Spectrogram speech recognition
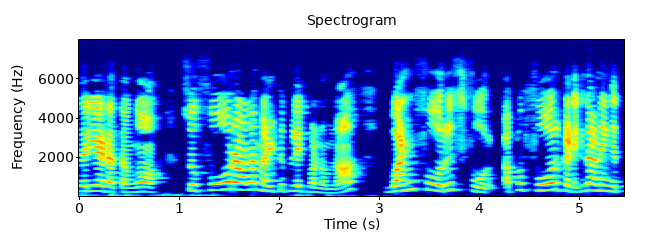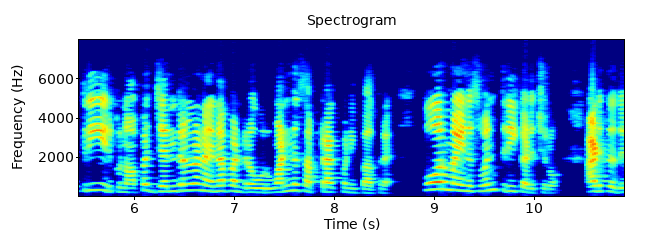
சரியாடா தங்கம்? ஸோ ஃபோரால மல்டிப்ளை பண்ணோம்னா ஒன் ஃபோர் இஸ் ஃபோர் அப்போ ஃபோர் கிடைக்குது. ஆனா இங்க த்ரீ இருக்கணும். அப்ப ஜென்ரலா நான் என்ன பண்றேன்? ஒரு ஒன்னு சப்ட்ராக்ட் பண்ணி பாக்குறேன். ஃபோர் மைனஸ் ஒன் த்ரீ கிடைச்சிரும். அடுத்தது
